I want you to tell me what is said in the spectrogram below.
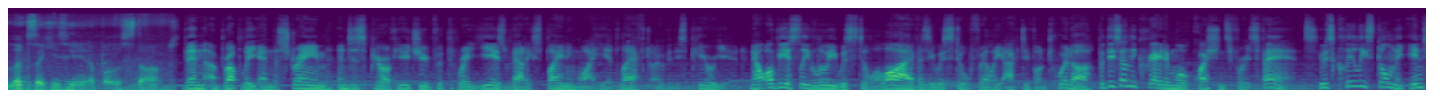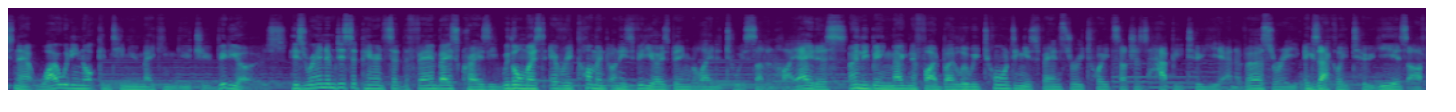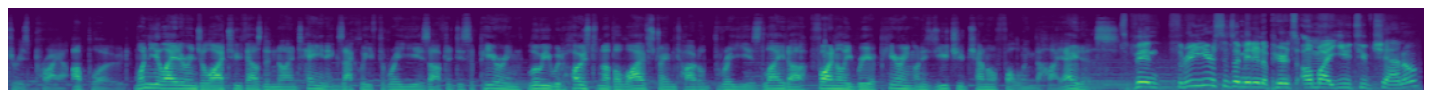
Looks like he's hitting up all the stops. Then abruptly end the stream and disappear off YouTube for three years without explaining why he had left over this period. Now, obviously, Lui was still alive as he was still fairly active on Twitter, but this only created more questions for his fans. He was clearly still on the internet, why would he not continue making YouTube videos? His random disappearance set the fanbase crazy, with almost every comment on his videos being related to his sudden hiatus, only being magnified by Lui taunting his fans through tweets such as Happy two year anniversary, exactly two years after his prior upload. One year later, in July 2019, exactly three years after disappearing, Lui would host another live stream titled Three Years Later, finally reappearing on his YouTube channel following the hiatus. It's been three years since I made an appearance on my YouTube channel.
